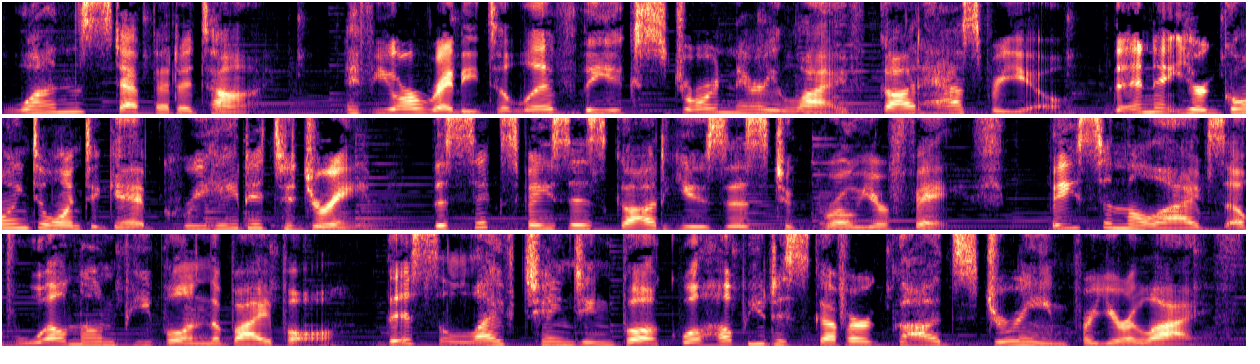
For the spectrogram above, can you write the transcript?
one step at a time. If you're ready to live the extraordinary life God has for you, then you're going to want to get Created to Dream, the six phases God uses to grow your faith. Based on the lives of well known people in the Bible, this life changing book will help you discover God's dream for your life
